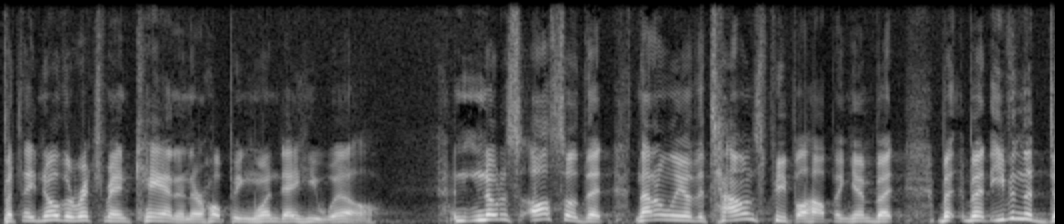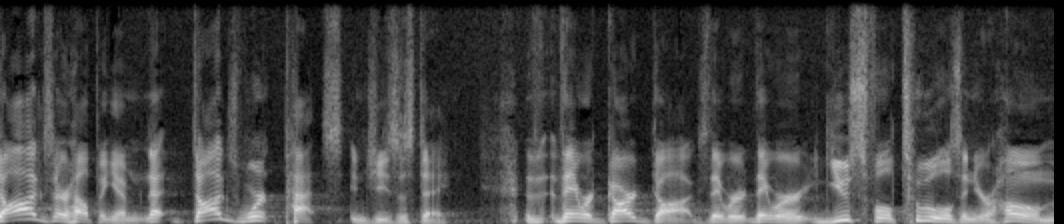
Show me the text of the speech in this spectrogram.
but they know the rich man can, and they're hoping one day he will. And notice also that not only are the townspeople helping him, but, but, but even the dogs are helping him. Now, dogs weren't pets in Jesus' day. They were guard dogs. They were, they were useful tools in your home.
